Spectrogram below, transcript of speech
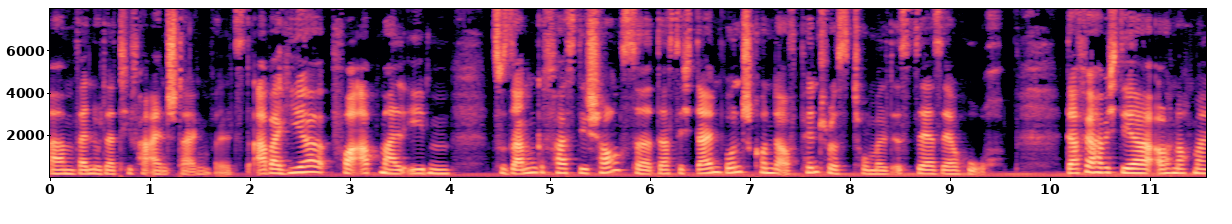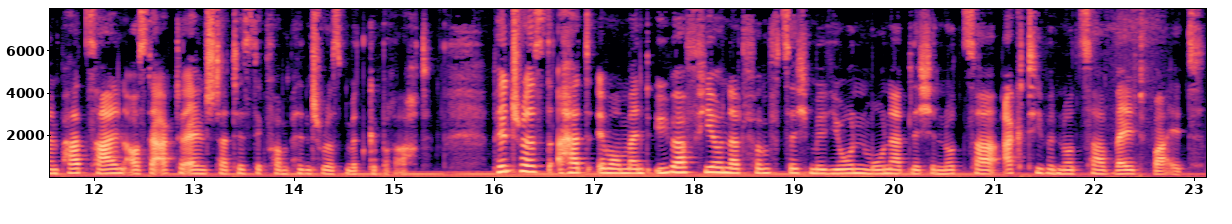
ähm, wenn du da tiefer einsteigen willst. Aber hier vorab mal eben Zusammengefasst, die Chance, dass sich dein Wunschkunde auf Pinterest tummelt, ist sehr, sehr hoch. Dafür habe ich dir auch noch mal ein paar Zahlen aus der aktuellen Statistik von Pinterest mitgebracht. Pinterest hat im Moment über 450 Millionen monatliche Nutzer, aktive Nutzer weltweit.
